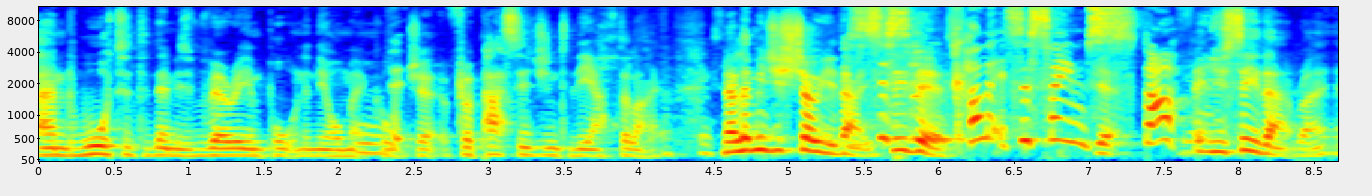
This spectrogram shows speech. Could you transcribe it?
And water to them is very important in the Olmec Mm. culture for passage into the afterlife. Now, let me just show you that. It's the see this? colour. It's the same Yeah. stuff. You see that, right?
